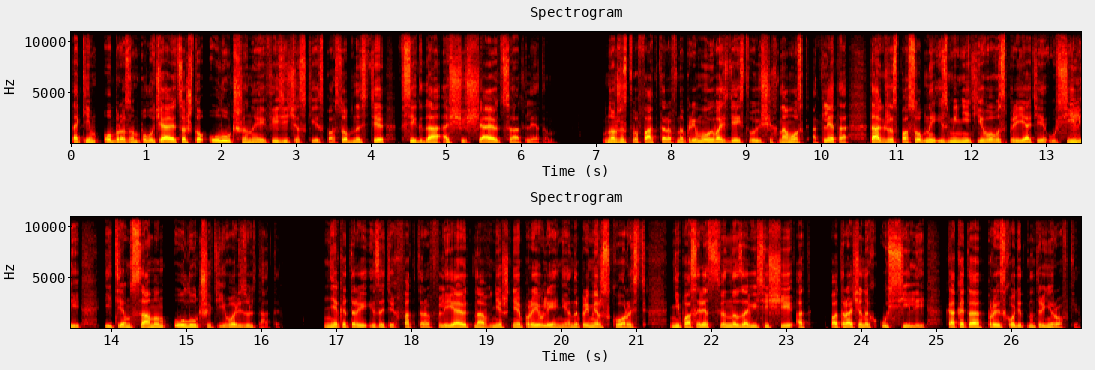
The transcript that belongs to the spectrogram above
Таким образом, получается, что улучшенные физические способности всегда ощущаются атлетом. Множество факторов, напрямую воздействующих на мозг атлета, также способны изменить его восприятие усилий и тем самым улучшить его результаты. Некоторые из этих факторов влияют на внешнее проявление, например, скорость, непосредственно зависящие от потраченных усилий, как это происходит на тренировке.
